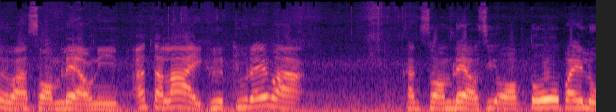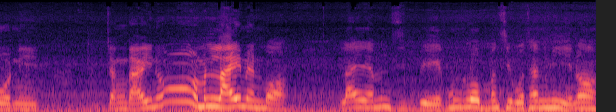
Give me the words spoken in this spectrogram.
ยว่าซ่อมแล้วนี่ อันตรายคืออยู่ได้ว่าคันซ่อมแล้วสิออกโตไปโหลดนี่ จังไดเนาะมันไหลแม่นบ่ไหลแล้วมันสิเบรกมันล่มมันสิบ่ทันมีเนาะ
